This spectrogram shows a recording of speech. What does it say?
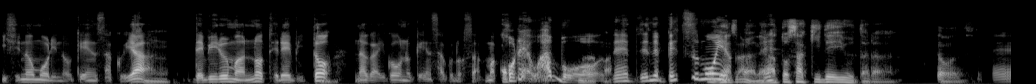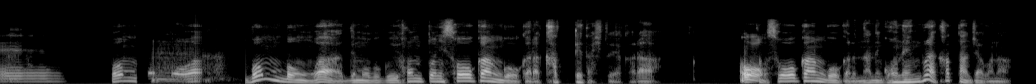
石ノ森の原作や、うん。デビルマンのテレビと長井豪の原作。のさ、まあ、これはもうね、全然別物やからね。ね、後先で言うたら、そうですね。ボンボンは、ボンボンは、でも僕、本当に創刊号から買ってた人やから、創刊号から何年、5年ぐらい買ったんちゃうかな。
